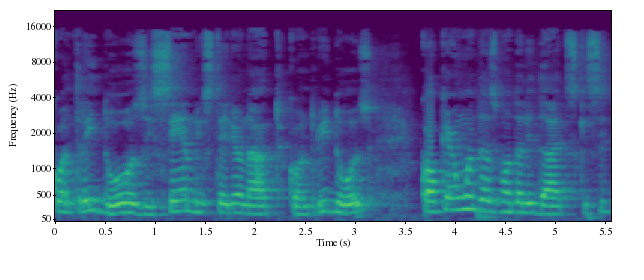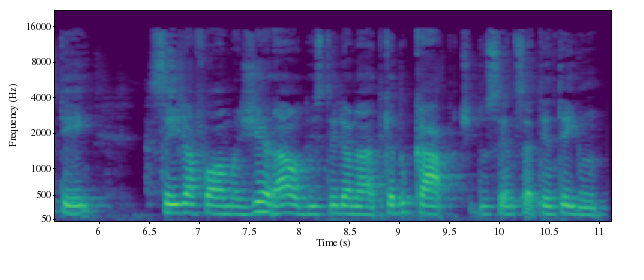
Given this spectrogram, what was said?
contra idoso, e sendo estelionato contra idoso, qualquer uma das modalidades que citei, seja a forma geral do estelionato, que é do CAPT, do 171,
